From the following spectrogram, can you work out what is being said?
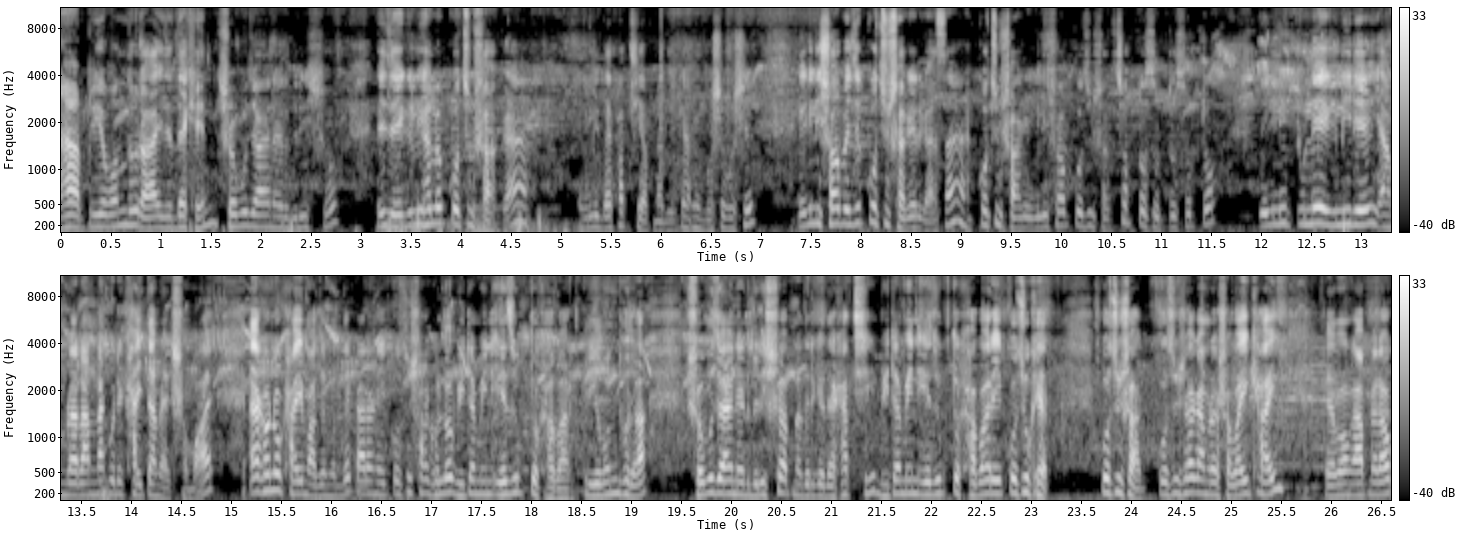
হ্যাঁ প্রিয় বন্ধুরা, এই যে দেখেন সবুজ আয়নের দৃশ্য। এই যে এগুলি হলো কচু শাক হ্যাঁ? এগুলি দেখাচ্ছি আপনাদেরকে, আমি বসে বসে। এগুলি সব এই যে কচু শাকের গাছ হ্যাঁ? কচু শাক, এগুলি সব কচু শাক, ছোট্ট ছোট্ট ছোট্ট। এগুলি তুলে এগুলিরেই আমরা রান্না করে খাইতাম এক সময়। এখনও খাই মাঝে মধ্যে, কারণ এই কচু শাক হলো ভিটামিন এযুক্ত খাবার। প্রিয় বন্ধুরা, সবুজ আয়নের দৃশ্য আপনাদেরকে দেখাচ্ছি। ভিটামিন এযুক্ত খাবার এই কচু ক্ষেত, কচু শাক। কচু শাক আমরা সবাই খাই এবং আপনারাও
